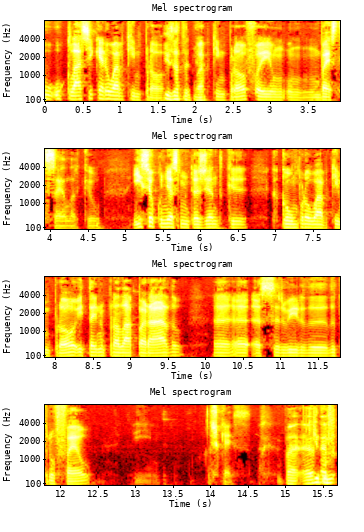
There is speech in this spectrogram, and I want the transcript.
o, o clássico era o Webkin Pro. Exatamente. O Webkin Pro foi um, um, um best-seller. Que eu... Isso eu conheço muita gente que, que comprou o Webkin Pro e tem-no para lá parado a, a- a servir de, de troféu e esquece. Pá, a, uma-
